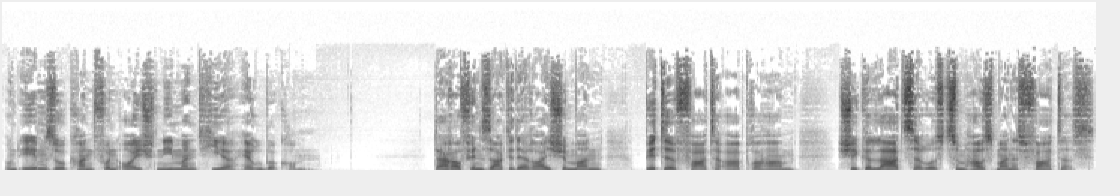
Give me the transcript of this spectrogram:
und ebenso kann von euch niemand hier herüberkommen. Daraufhin sagte der reiche Mann, Bitte, Vater Abraham, schicke Lazarus zum Haus meines Vaters,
